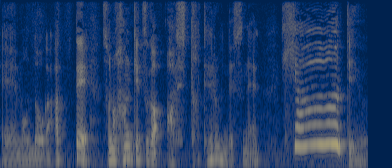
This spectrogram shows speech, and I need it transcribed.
えー問答があってその判決が明日出るんですね。ひゃーんっていう。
